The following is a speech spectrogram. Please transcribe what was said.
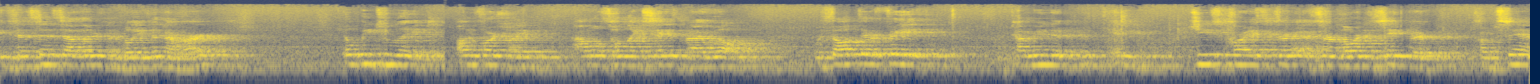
existence to others and believed in their heart, it'll be too late. Unfortunately, I almost don't like to say this, but I will. Without their faith coming to Jesus Christ as their Lord and Savior from sin,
